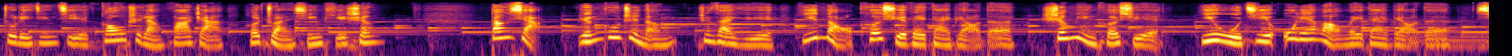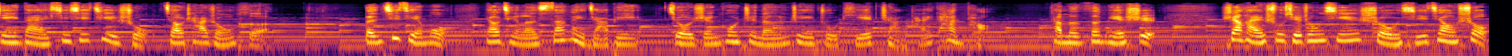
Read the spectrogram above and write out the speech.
助力经济高质量发展和转型提升。当下，人工智能正在与以脑科学为代表的生命科学、以五 G 物联网为代表的新一代信息技术交叉融合。本期节目邀请了三位嘉宾，就人工智能这一主题展开探讨。他们分别是上海数学中心首席教授、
